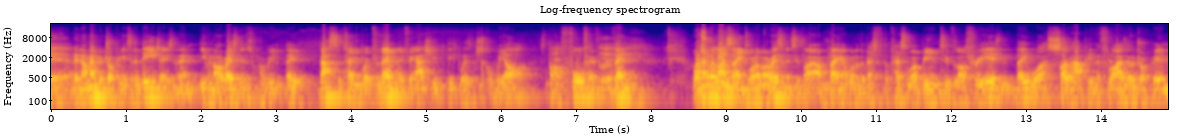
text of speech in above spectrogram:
Yeah. Then I remember dropping it to the DJs, and then even our residents were probably they. That's the turning point for them. They think actually these boys have just got we are. It's our fourth ever Yeah. event. Well, I that's remember what I like mean. saying to one of our residents, "Is like I'm playing at one of the best of the festival I've been to for the last three years," and they were so happy. And the flyers that were dropping.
